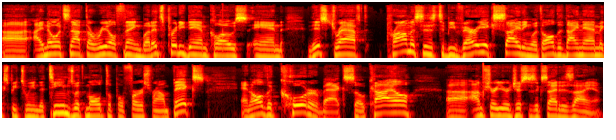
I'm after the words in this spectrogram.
uh, I know it's not the real thing, but it's pretty damn close. And this draft promises to be very exciting with all the dynamics between the teams with multiple first round picks and all the quarterbacks. So, Kyle, uh, I'm sure you're just as excited as I am.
